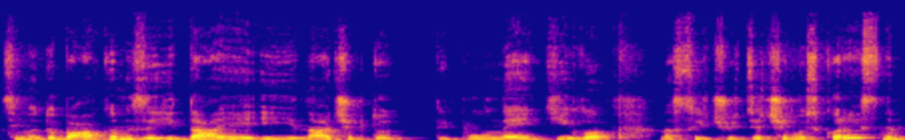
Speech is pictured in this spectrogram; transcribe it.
цими добавками заїдає, і начебто, типу, у неї тіло насичується чимось корисним.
